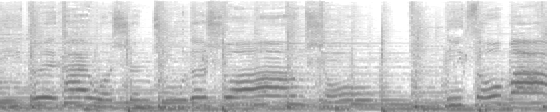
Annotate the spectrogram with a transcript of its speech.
你推开我伸出的双手，你走吧。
